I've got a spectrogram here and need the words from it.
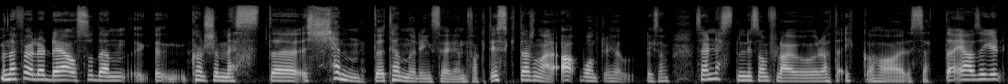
Men jeg føler det er også den eh, kanskje mest eh, kjente tenåringsserien, faktisk. Det er sånn her, ah, One Tree Hill, liksom. Så jeg er nesten litt sånn flau over at jeg ikke har sett det. Jeg har sikkert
